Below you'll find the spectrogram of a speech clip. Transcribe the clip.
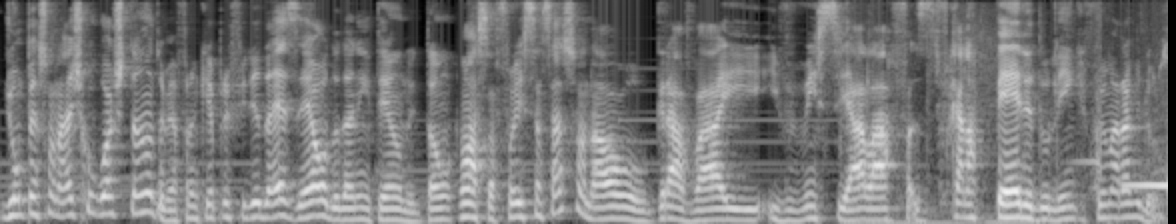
de um personagem que eu gosto tanto. A minha franquia preferida é Zelda da Nintendo. Então, nossa, foi sensacional gravar e, e vivenciar lá, ficar na pele do Link, foi maravilhoso.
